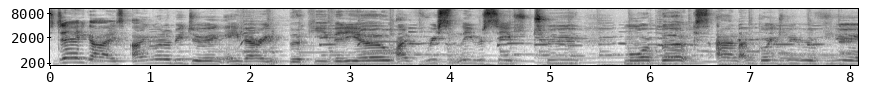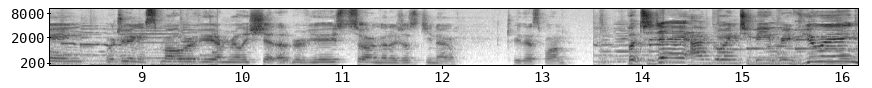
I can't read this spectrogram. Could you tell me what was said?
Today guys, I'm going to be doing a very booky video. I've recently received two more books and I'm going to be reviewing, or doing a small review, I'm really shit at reviews, so I'm going to just, you know, do this one. But today I'm going to be reviewing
